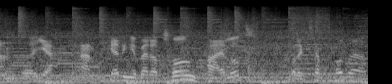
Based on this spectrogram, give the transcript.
and uh, yeah, I'm getting a better tone pilot. But except for that,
